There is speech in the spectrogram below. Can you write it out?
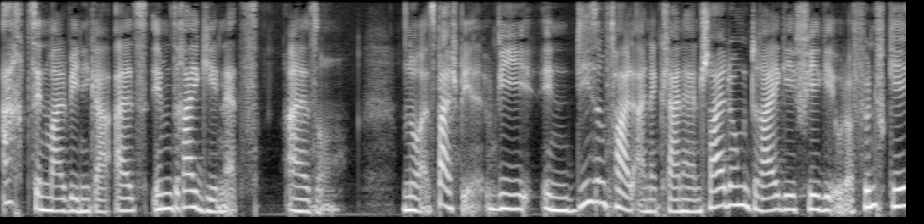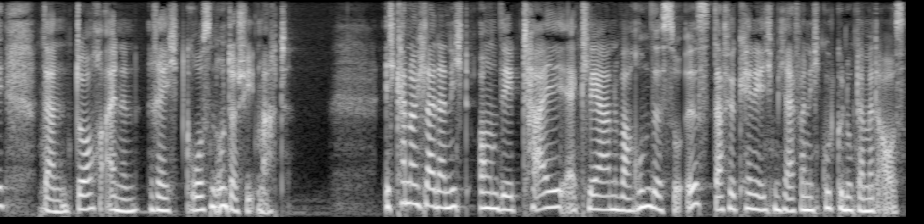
18 mal weniger als im 3G-Netz. Also, nur als Beispiel, wie in diesem Fall eine kleine Entscheidung, 3G, 4G oder 5G, dann doch einen recht großen Unterschied macht. Ich kann euch leider nicht en Detail erklären, warum das so ist. Dafür kenne ich mich einfach nicht gut genug damit aus.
